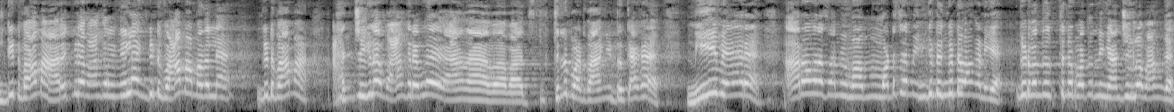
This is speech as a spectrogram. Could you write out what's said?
இங்கிட்டு வாமா அரை கிலோ வாங்குறீங்களா இங்கிட்டு வாமா முதல்ல. இங்கிட்டு வாமா. அஞ்சு கிலோ வாங்குறவங்க திருப்பாடு வாங்கிட்டு இருக்காங்க நீ வேற. அரோகர சாமி மொட்டை சாமி இங்கிட்டு இங்கிட்டு வாங்க நீங்க. இங்கிட்டு வந்து திருப்பாத்து நீங்க அஞ்சு கிலோ வாங்க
